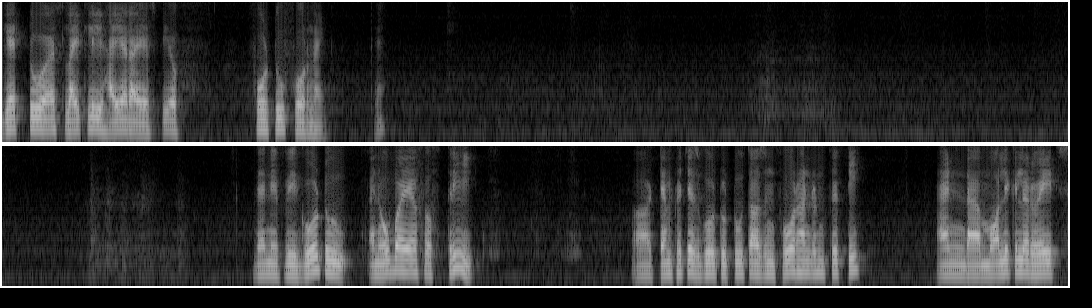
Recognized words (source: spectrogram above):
get to a slightly higher ISP of 4249. Okay. Then if we go to an O by F of 3, uh, temperatures go to 2450 and uh, molecular weights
